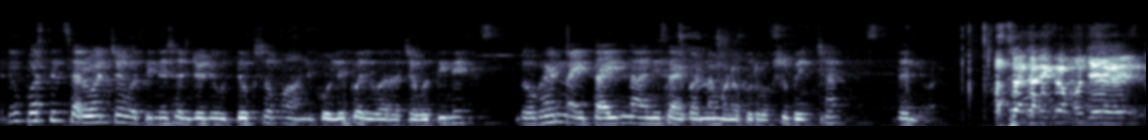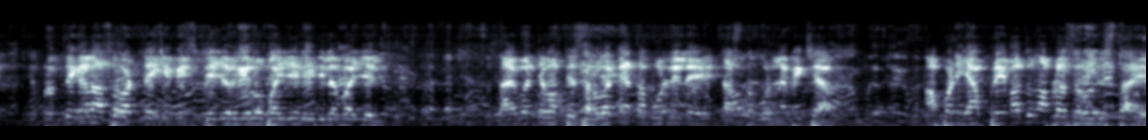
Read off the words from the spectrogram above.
आणि उपस्थित सर्वांच्या वतीने संजीवनी उद्योग समूह आणि कोले परिवाराच्या वतीने दोघांनाही ताईंना आणि साहेबांना मनपूर्वक शुभेच्छा. धन्यवाद. आजचा कार्यक्रम म्हणजे प्रत्येकाला असं वाटतंय की मी स्टेजवर गेलो पाहिजे हे दिलं पाहिजे. साहेबांच्या बाबतीत सर्वांनी आता बोललेले आहे जास्त बोलण्यापेक्षा आपण या प्रेमातून आपलं सर्व दिसत आहे.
